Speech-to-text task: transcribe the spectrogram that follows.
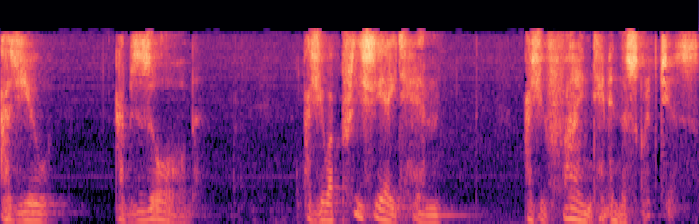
as you absorb, as you appreciate Him, as you find Him in the Scriptures.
